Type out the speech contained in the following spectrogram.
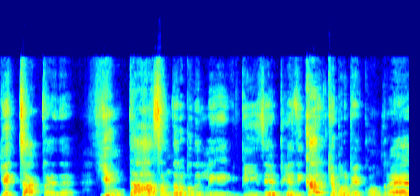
ಹೆಚ್ಚಾಗ್ತಾ ಇದೆ. ಇಂತಹ ಸಂದರ್ಭದಲ್ಲಿ ಬಿಜೆಪಿ ಅಧಿಕಾರಕ್ಕೆ ಬರಬೇಕು ಅಂದ್ರೆ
